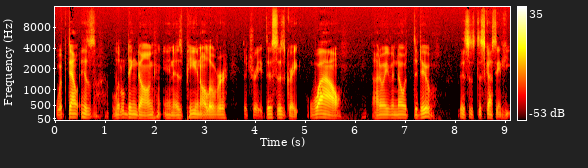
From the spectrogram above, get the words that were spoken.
whipped out his little ding dong and is peeing all over the tree. This is great. Wow. I don't even know what to do. This is disgusting. He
